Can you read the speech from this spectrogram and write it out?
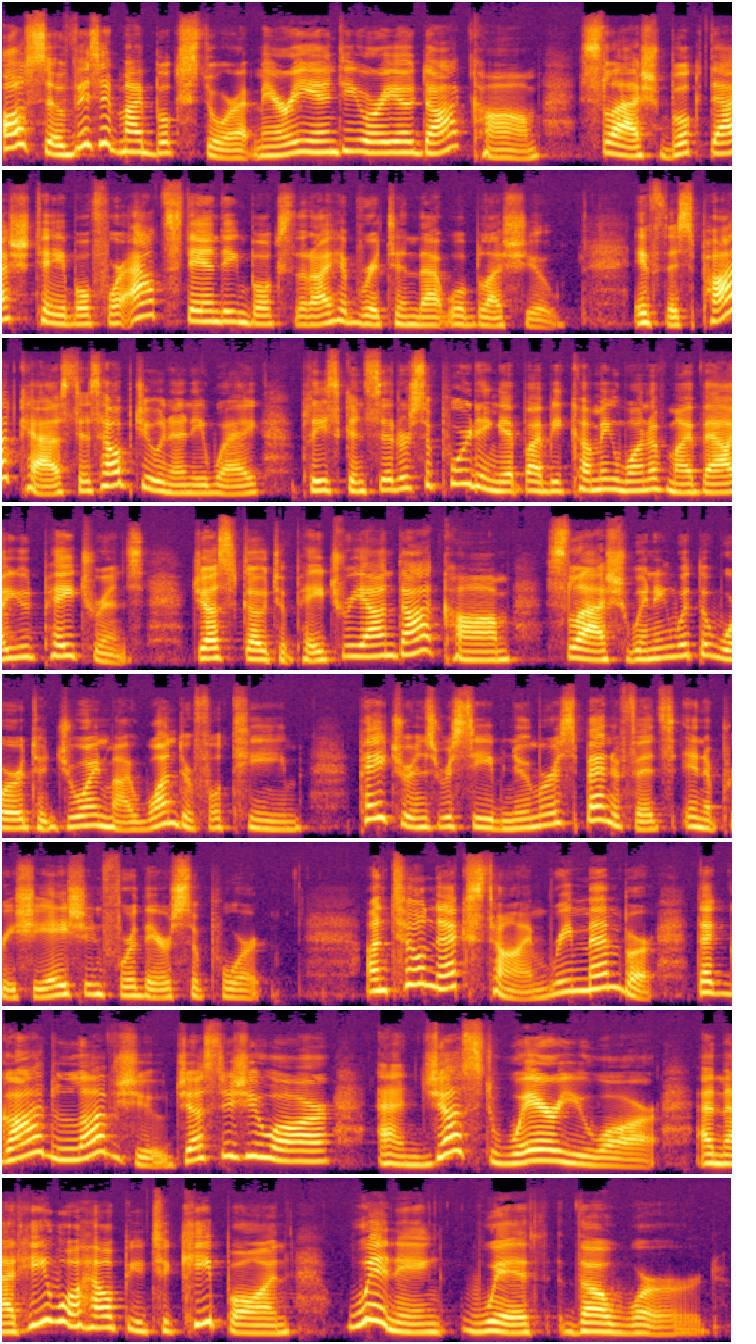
Also, visit my bookstore at mariannediorio.com slash book dash table for outstanding books that I have written that will bless you. If this podcast has helped you in any way, please consider supporting it by becoming one of my valued patrons. Just go to patreon.com slash winning with the word to join my wonderful team. Patrons receive numerous benefits in appreciation for their support. Until next time, remember that God loves you just as you are and just where you are, and that He will help you to keep on winning with the Word.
